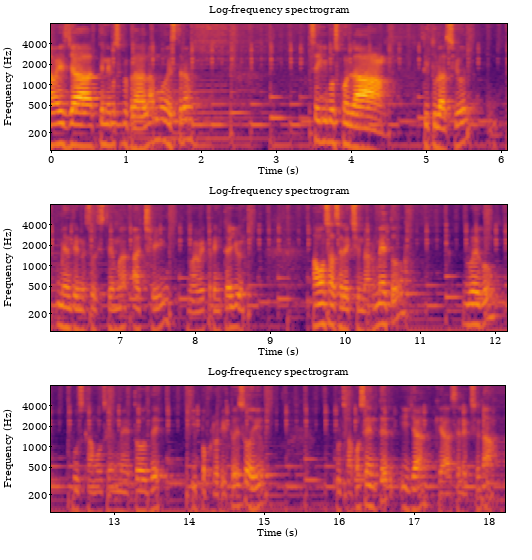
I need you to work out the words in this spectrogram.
Una vez ya tenemos preparada la muestra, seguimos con la titulación mediante nuestro sistema HI 931. Vamos a seleccionar método, luego buscamos el método de hipoclorito de sodio, pulsamos Enter y ya queda seleccionado.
